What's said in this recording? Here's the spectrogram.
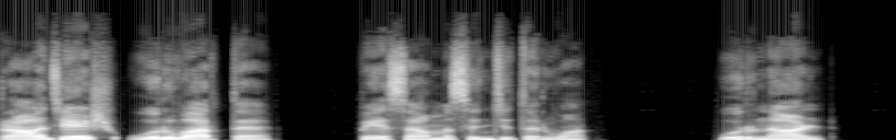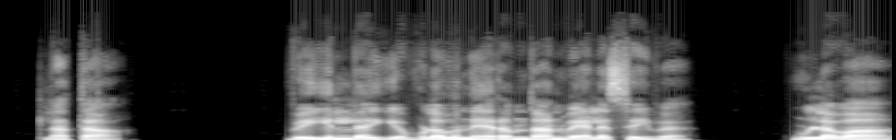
ராஜேஷ் ஒரு வார்த்தை பேசாம செஞ்சு தருவான். ஒரு நாள் லதா வெயில்ல எவ்வளவு நேரம்தான் வேலை செய்வ? உள்ளவா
